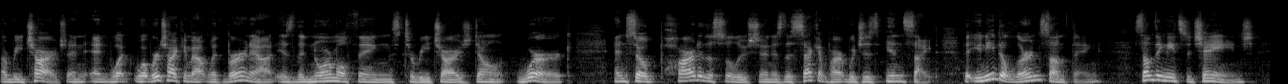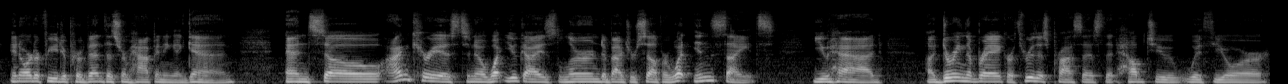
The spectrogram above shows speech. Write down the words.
a recharge. And and what what we're talking about with burnout is the normal things to recharge don't work. And so part of the solution is the second part, which is insight. That you need to learn something, something needs to change in order for you to prevent this from happening again. And so I'm curious to know what you guys learned about yourself or what insights you had uh, during the break or through this process that helped you with your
